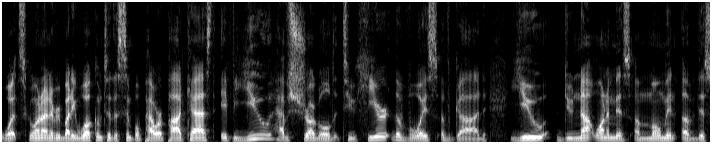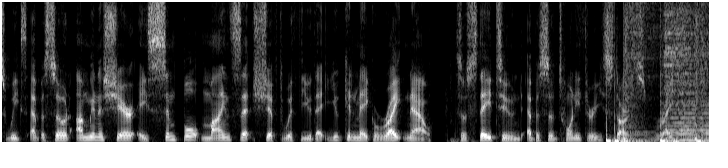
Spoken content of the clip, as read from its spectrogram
What's going on, everybody? Welcome to the Simple Power Podcast. If you have struggled to hear the voice of God, you do not want to miss a moment of this week's episode. I'm going to share a simple mindset shift with you that you can make right now. So stay tuned. Episode 23 starts right now.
